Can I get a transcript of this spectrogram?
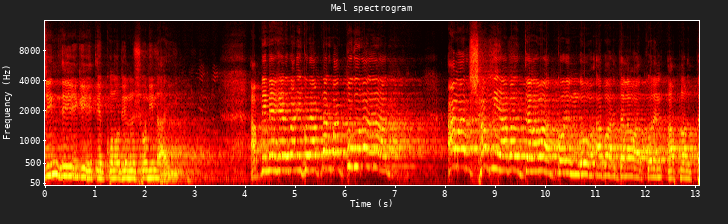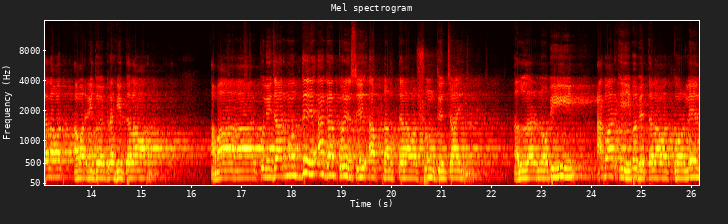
জিন্দিগিতে কোনোদিন শুনি নাই। আপনি মেহেরবানি করে আপনার বাক্যগুলা আমার সামনে আবার তেলাওয়াত করেন গো, আবার তেলাওয়াত করেন। আপনার তেলাওয়াত, আমার হৃদয়গ্রাহী তেলাওয়াত। আমার কলিজার মধ্যে আঘাত করেছে, আপনার তেলাওয়াত শুনতে চাই। আল্লাহর নবী আবার এইভাবে তেলাওয়াত করলেন।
